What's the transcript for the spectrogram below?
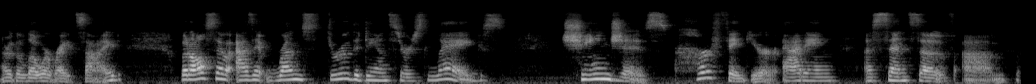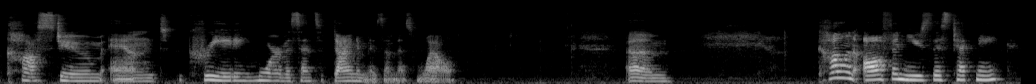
or the lower right side, but also as it runs through the dancer's legs, changes her figure, adding a sense of um, costume and creating more of a sense of dynamism as well. Um, Colin often used this technique,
